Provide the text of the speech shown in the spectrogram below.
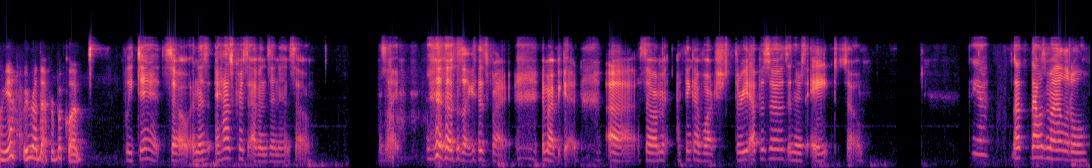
Oh yeah, we read that for book club. We did. So, and this it has Chris Evans in it, so I was like, I was like, it's fine. It might be good. Uh, so I'm, I think I've watched three episodes, and there's eight. So, but yeah, that that was my little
